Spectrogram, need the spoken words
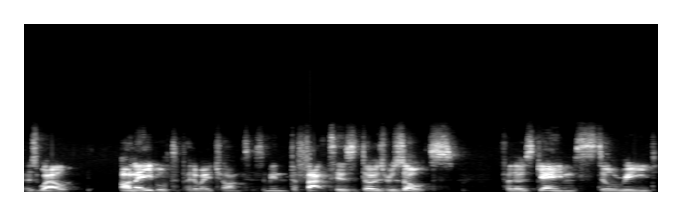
as well. Unable to put away chances. I mean, the fact is, those results for those games still read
